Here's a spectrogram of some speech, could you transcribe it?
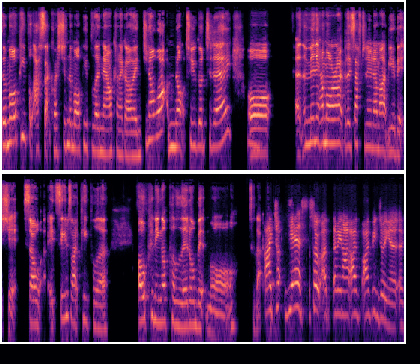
the more people ask that question, the more people are now kind of going, do you know what? I'm not too good today, Mm. or at the minute I'm all right, but this afternoon I might be a bit shit. So it seems like people are opening up a little bit more to that. I t- yes. So I, I mean, I, I've I've been doing a, a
